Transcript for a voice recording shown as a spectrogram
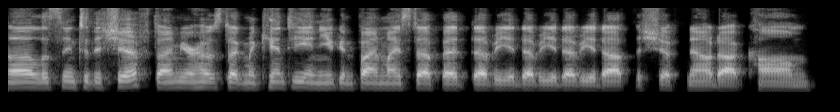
uh, listening to The Shift. I'm your host, Doug McKenty, and you can find my stuff at www.theshiftnow.com.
